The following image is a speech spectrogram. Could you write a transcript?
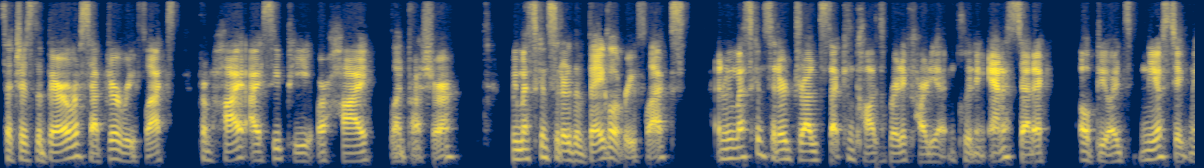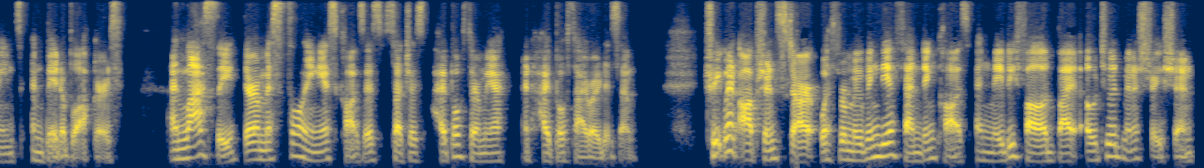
such as the baroreceptor reflex from high ICP or high blood pressure. We must consider the vagal reflex, and we must consider drugs that can cause bradycardia, including anesthetic, opioids, neostigmines, and beta blockers. And lastly, there are miscellaneous causes such as hypothermia and hypothyroidism. Treatment options start with removing the offending cause and may be followed by O2 administration,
